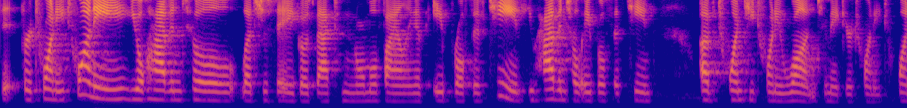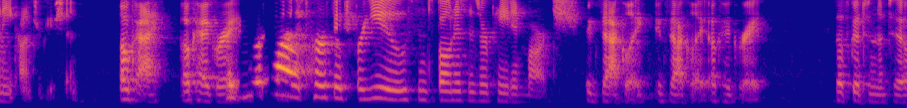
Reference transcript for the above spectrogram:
th- for 2020, you'll have until, let's just say it goes back to the normal filing of April 15th, you have until April 15th of 2021 to make your 2020 contribution. Okay. Okay, great. It works out perfect for you since bonuses are paid in March. Exactly. Exactly. Okay, great. That's good to know too.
